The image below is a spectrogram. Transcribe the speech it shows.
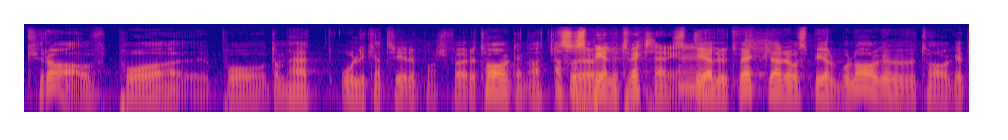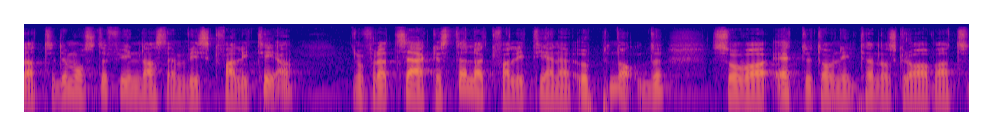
krav på, på de här olika tredjepartsföretagen. Att, Alltså spelutvecklare spelutvecklare och spelbolag överhuvudtaget att det måste finnas en viss kvalitet. Och för att säkerställa att kvaliteten är uppnådd så var ett av Nintendos krav att,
